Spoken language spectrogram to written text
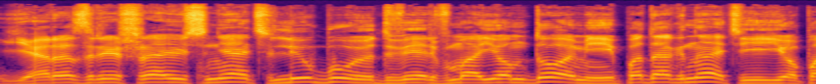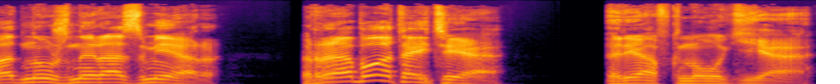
«Я разрешаю снять любую дверь в моем доме и подогнать ее под нужный размер. Работайте!» Рявкнул я.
